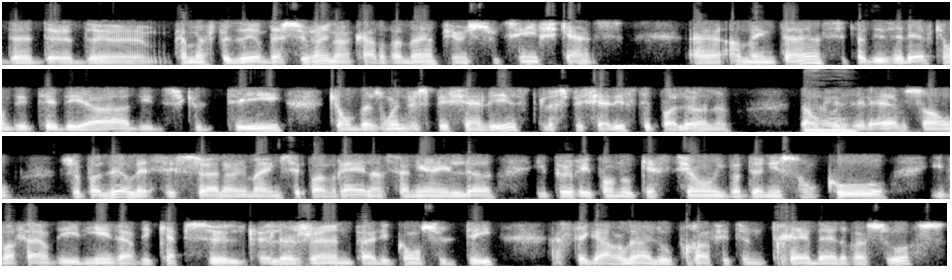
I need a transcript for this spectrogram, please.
de, de, de comment je peux dire, d'assurer un encadrement puis un soutien efficace. en même temps, si tu as des élèves qui ont des TDA, des difficultés, qui ont besoin d'un spécialiste, le spécialiste n'est pas là. là. Donc, ah les élèves sont je veux pas dire laisser seul à eux-mêmes, c'est pas vrai. L'enseignant est là, il peut répondre aux questions, il va donner son cours, il va faire des liens vers des capsules que le jeune peut aller consulter. À cet égard-là, AlloProf est une très belle ressource,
